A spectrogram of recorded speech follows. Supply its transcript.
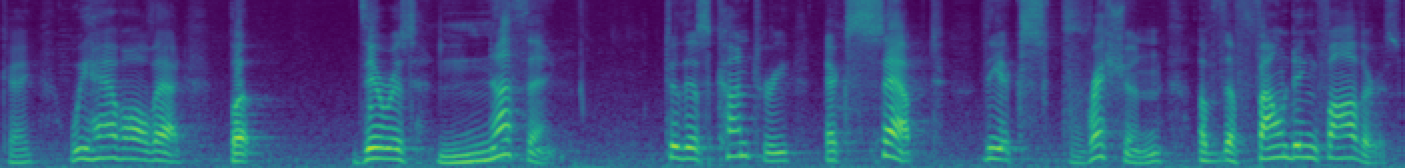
Okay? We have all that. But there is nothing to this country except the expression of the founding fathers.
